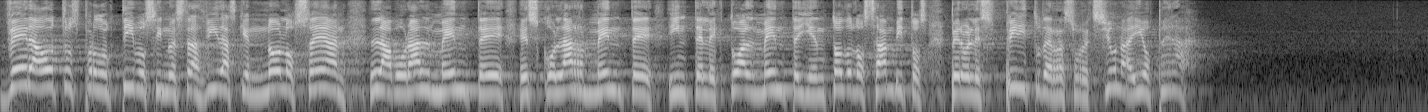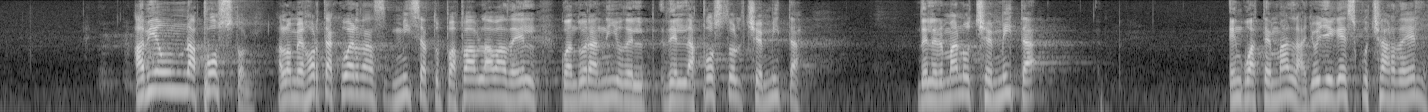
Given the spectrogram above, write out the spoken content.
ver a otros productivos y nuestras vidas que no lo sean laboralmente, escolarmente, intelectualmente y en todos los ámbitos. Pero el espíritu de resurrección ahí opera. Había un apóstol a lo mejor te acuerdas, Misa, tu papá hablaba de él cuando era niño, del, apóstol Chemita, del hermano Chemita en Guatemala. Yo llegué a escuchar de él.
